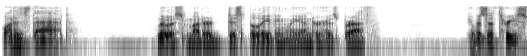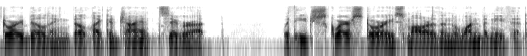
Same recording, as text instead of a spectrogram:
What is that? Lewis muttered disbelievingly under his breath. It was a three story building built like a giant ziggurat, with each square story smaller than the one beneath it,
